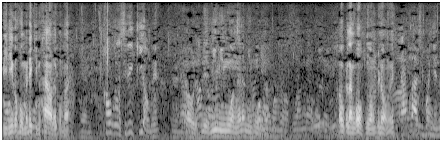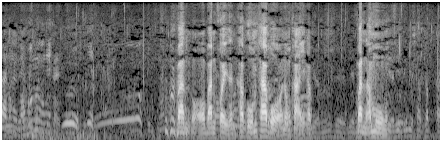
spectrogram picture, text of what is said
ปีนี้ก็คงไม่ได้กินข้าวแล้วผมว่าเข้ากับเราซิได้เกี่ยวไหมเข้าเลยนี่มีมีง่วงนะนะมีห่วงนะเข้ากำลังออกห่วงพี่น้องเลยตามข่าวชิบะเห็นได้น้องน้องไม่ดูไก่บ้านอ๋อบ้านค่อยครับผมท่าบ่อหนองคายครับ บ้านน้ำมงชัดครับไก่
